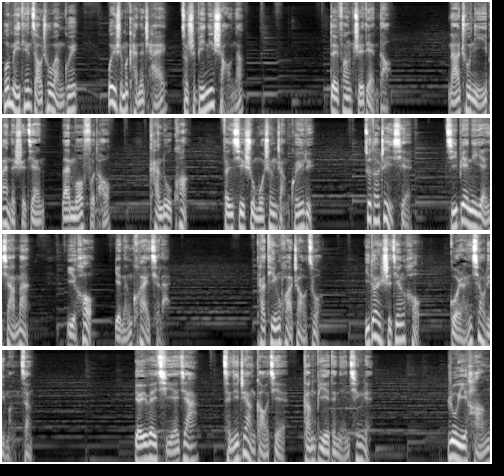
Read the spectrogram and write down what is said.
我每天早出晚归，为什么砍的柴总是比你少呢？”对方指点道：“拿出你一半的时间来磨斧头，看路况，分析树木生长规律，做到这些，即便你眼下慢，以后也能快起来。”他听话照做，一段时间后，果然效率猛增。有一位企业家曾经这样告诫刚毕业的年轻人。入一行，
